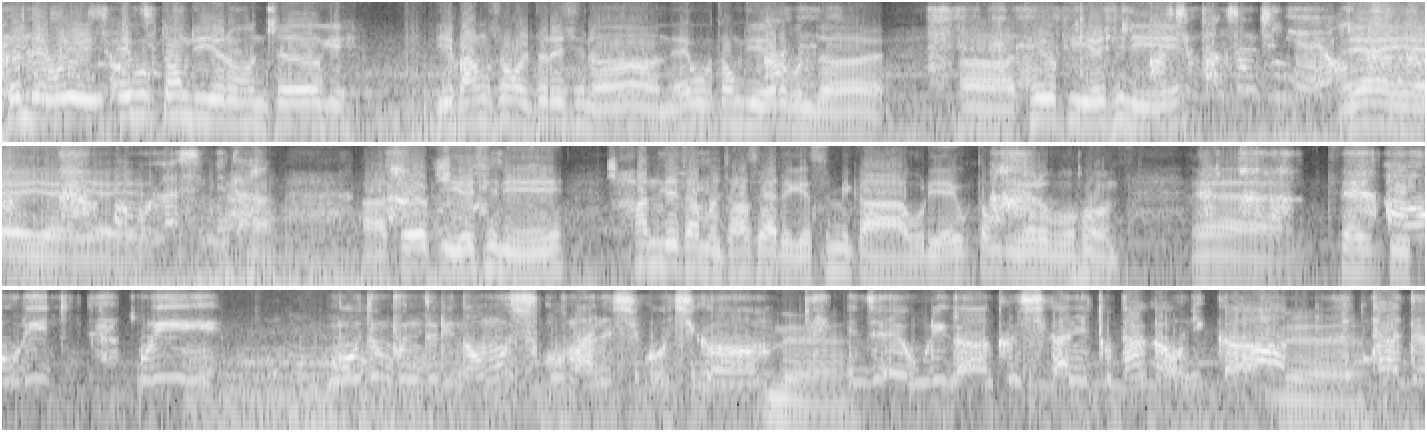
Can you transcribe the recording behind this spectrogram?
근데 우리 애국 동지 여러분 저기 이 방송을 들으시는 애국 동지 여러분들 어 태극기 여신이 아, 지금 방송 중이에요? 예예 예 예 어, 몰랐습니다. 아, 태극기 여신이 한대 잠을 자서야 되겠습니까? 우리 애국 동지 여러분 예 태극기 어, 우리 우리 모든 분들이 너무 수고 많으시고 지금 네. 이제 우리가 그 시간이 또 다가오니까 네. 다들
